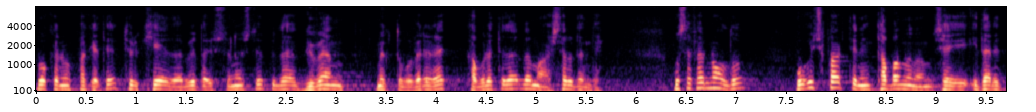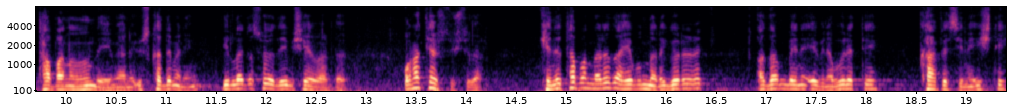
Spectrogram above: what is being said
Bu ekonomik paketi Türkiye'de bir de üstüne üstlük bir de güven mektubu vererek kabul ettiler ve maaşlar ödendi. Bu sefer ne oldu? Bu üç partinin tabanının, şey idare tabanının diyeyim yani üst kademenin yıllarca söylediği bir şey vardı. Ona ters düştüler. Kendi tabanları dahi bunları görerek adam beni evine buyur etti, kahvesini içti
